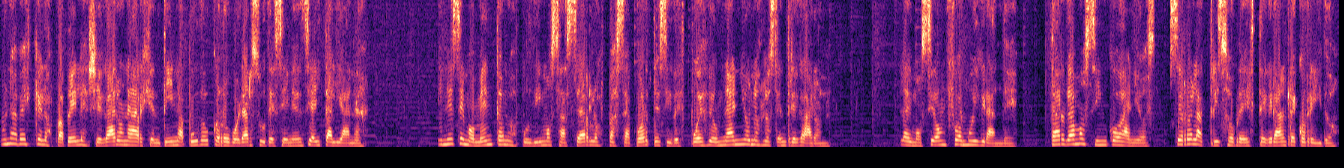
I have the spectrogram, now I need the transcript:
Una vez que los papeles llegaron a Argentina pudo corroborar su descendencia italiana. En ese momento nos pudimos hacer los pasaportes y después de un año nos los entregaron. La emoción fue muy grande. Tardamos cinco años, cerró la actriz sobre este gran recorrido.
